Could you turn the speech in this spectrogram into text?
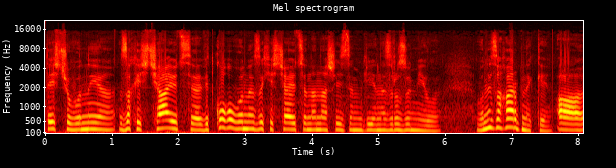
те, що вони захищаються. Від кого вони захищаються на нашій землі, незрозуміло. Вони загарбники, а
